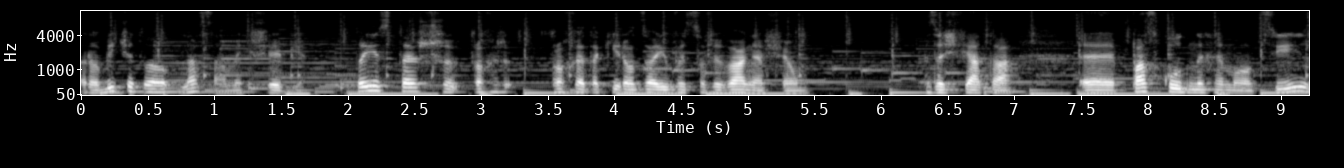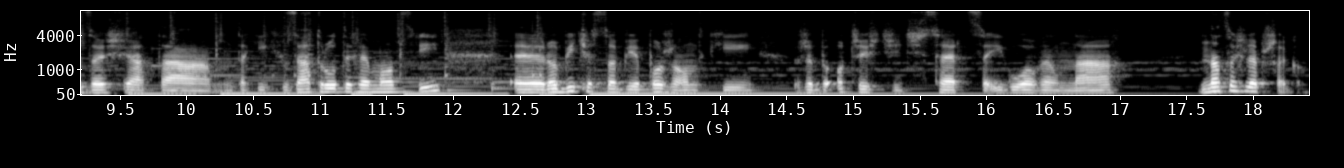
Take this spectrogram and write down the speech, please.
Robicie to dla samych siebie. To jest też trochę, trochę taki rodzaj wycofywania się ze świata paskudnych emocji, ze świata takich zatrutych emocji. E, Robicie sobie porządki, żeby oczyścić serce i głowę na, na coś lepszego.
